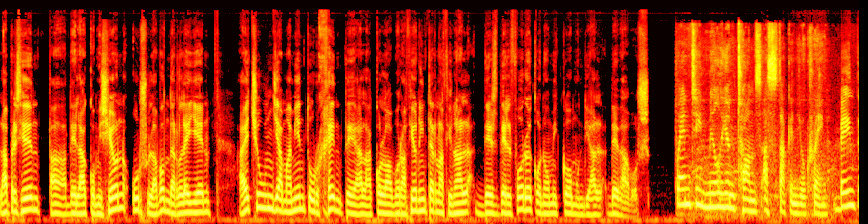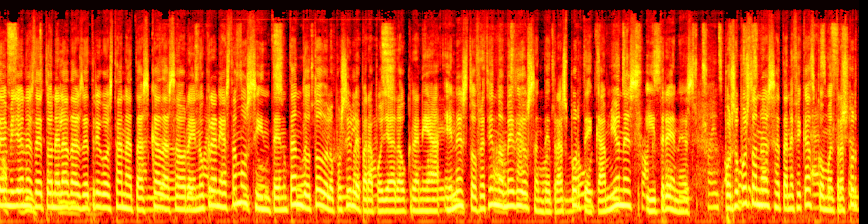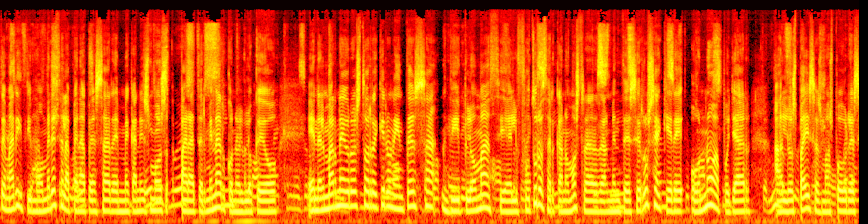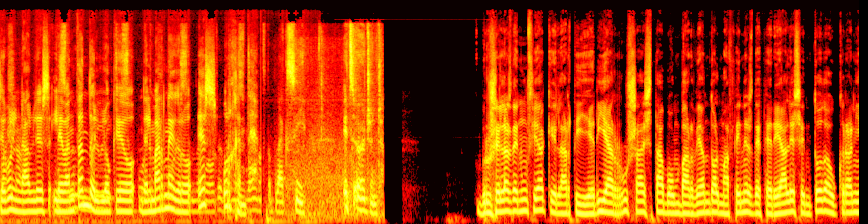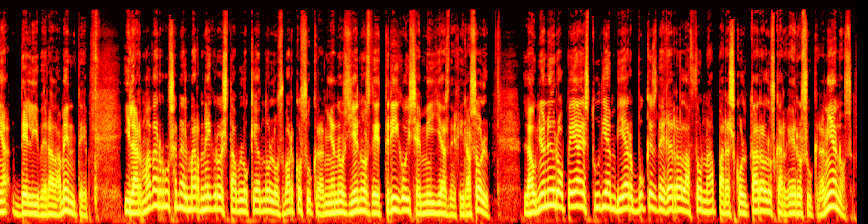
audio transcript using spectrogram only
La presidenta de la Comisión, Ursula von der Leyen, ha hecho un llamamiento urgente a la colaboración internacional desde el Foro Económico Mundial de Davos. 20 millones de toneladas de trigo están atascadas ahora en Ucrania. Estamos intentando todo lo posible para apoyar a Ucrania en esto, ofreciendo medios de transporte, camiones y trenes. Por supuesto, no es tan eficaz como el transporte marítimo. Merece la pena pensar en mecanismos para terminar con el bloqueo. En el Mar Negro esto requiere una intensa diplomacia. El futuro cercano mostrará realmente si Rusia quiere o no apoyar a los países más pobres y vulnerables, levantando el bloqueo del Mar Negro es urgente. Bruselas denuncia que la artillería rusa está bombardeando almacenes de cereales en toda Ucrania deliberadamente. Y la Armada rusa en el Mar Negro está bloqueando los barcos ucranianos llenos de trigo y semillas de girasol. La Unión Europea estudia enviar buques de guerra a la zona para escoltar a los cargueros ucranianos.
